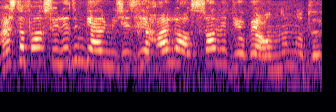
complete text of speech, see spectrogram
Kaç defa söyledim gelmeyeceğiz diye hala ısrar ediyor bir anlamadı.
